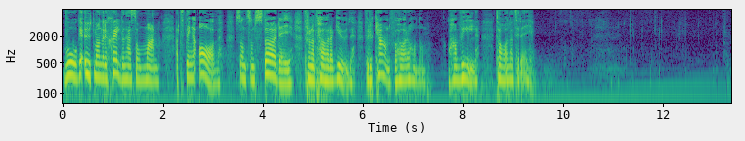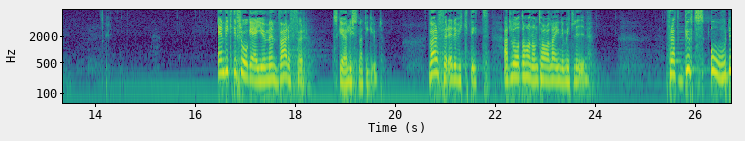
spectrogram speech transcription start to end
Våga utmana dig själv den här sommaren att stänga av sånt som stör dig från att höra Gud. För du kan få höra honom och han vill tala till dig. En viktig fråga är ju, men varför ska jag lyssna till Gud? Varför är det viktigt att låta honom tala in i mitt liv? För att Guds ord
